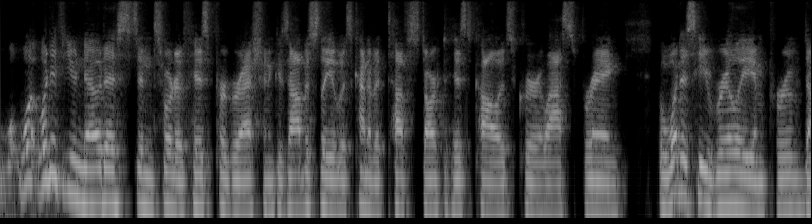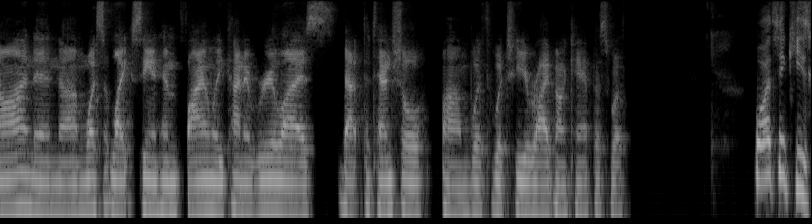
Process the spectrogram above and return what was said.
what what have you noticed in sort of his progression? Because obviously it was kind of a tough start to his college career last spring. But what has he really improved on, and um, what's it like seeing him finally kind of realize that potential um, with which he arrived on campus with? Well, I think he's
